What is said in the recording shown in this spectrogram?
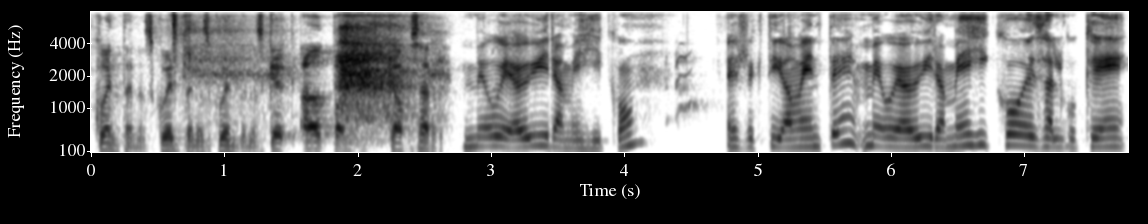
Cuéntanos, cuéntanos, cuéntanos. ¿Qué, ¿Qué va a pasar? Me voy a vivir a México. Efectivamente, me voy a vivir a México, es algo que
